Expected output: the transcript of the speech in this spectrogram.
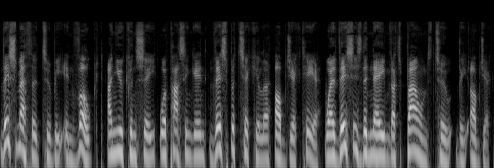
this method to be invoked and you can see we're passing in this particular object here where this is the name that's bound to the object.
